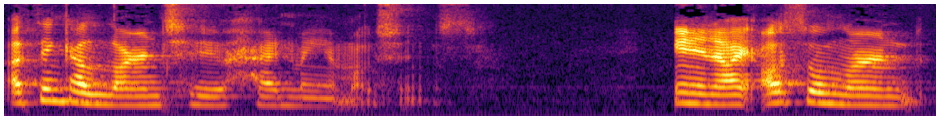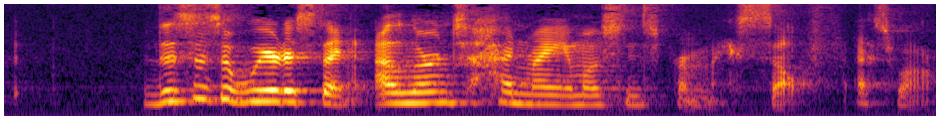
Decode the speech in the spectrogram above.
I think I learned to hide my emotions. And I also learned this is the weirdest thing. I learned to hide my emotions from myself as well.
